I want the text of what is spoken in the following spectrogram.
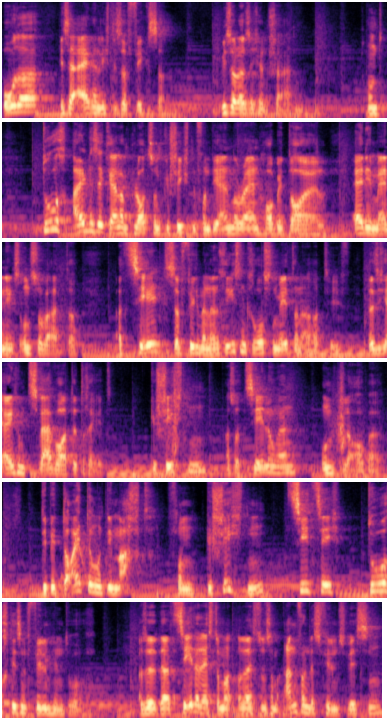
Oder ist er eigentlich dieser Fixer? Wie soll er sich entscheiden? Und durch all diese kleinen Plots und Geschichten von Diane Moran, Hobby Doyle, Eddie Mannings und so weiter, erzählt dieser Film einen riesengroßen Metanarrativ, der sich eigentlich um zwei Worte dreht. Geschichten, also Erzählungen und Glaube. Die Bedeutung und die Macht von Geschichten zieht sich durch diesen Film hindurch. Also der Erzähler lässt, lässt uns am Anfang des Films wissen,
